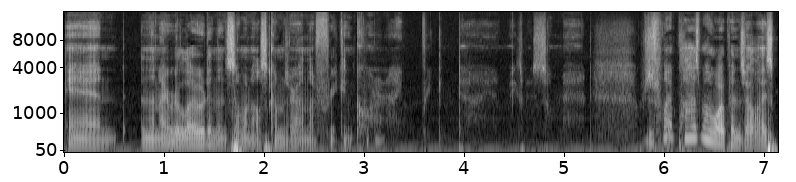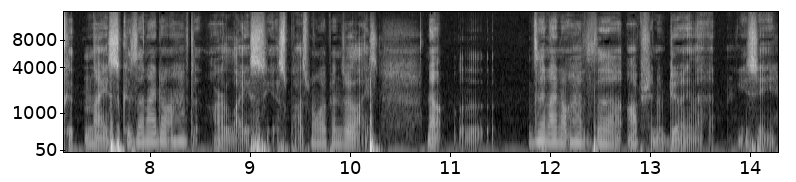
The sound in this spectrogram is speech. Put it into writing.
and and then I reload, and then someone else comes around the freaking corner, and I freaking die. It makes me so mad. Which is why plasma weapons are lice, nice, because then I don't have to. Are lice? Yes, plasma weapons are lice. No, then I don't have the option of doing that. You see.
